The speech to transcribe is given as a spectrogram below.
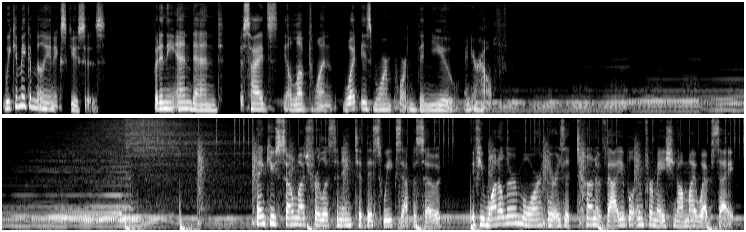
We can make a million excuses, but in the end, end, besides a loved one, what is more important than you and your health? Thank you so much for listening to this week's episode. If you want to learn more, there is a ton of valuable information on my website.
